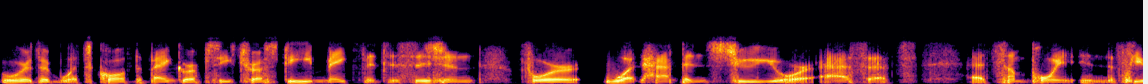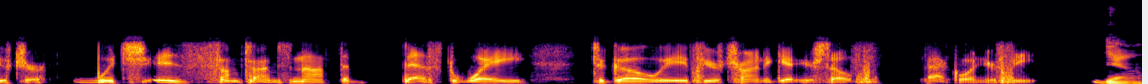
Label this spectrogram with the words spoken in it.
or the what's called the bankruptcy trustee make the decision for what happens to your assets at some point in the future, which is sometimes not the best way to go if you're trying to get yourself back on your feet. Yeah.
